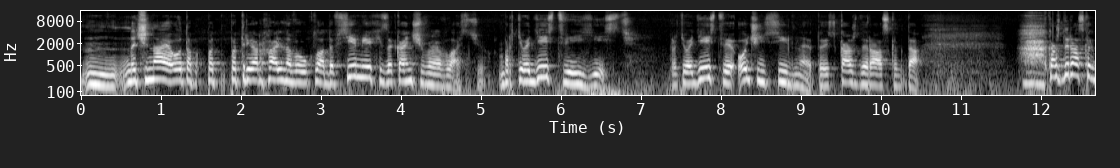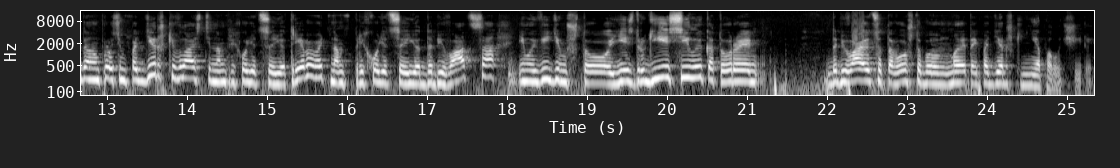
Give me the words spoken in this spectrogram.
начиная от патриархального уклада в семьях и заканчивая властью. Противодействие есть. Противодействие очень сильное. То есть каждый раз, когда Каждый раз, когда мы просим поддержки власти, нам приходится ее требовать, нам приходится ее добиваться, и мы видим, что есть другие силы, которые добиваются того, чтобы мы этой поддержки не получили.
